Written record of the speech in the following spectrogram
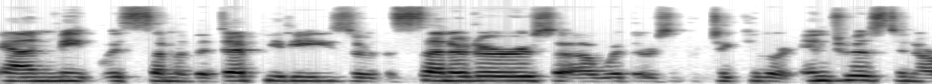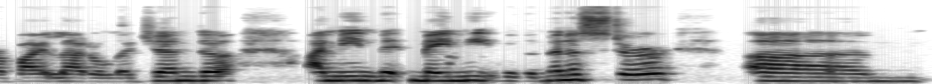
and meet with some of the deputies or the senators uh, where there's a particular interest in our bilateral agenda. I mean may meet with a minister. Um,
